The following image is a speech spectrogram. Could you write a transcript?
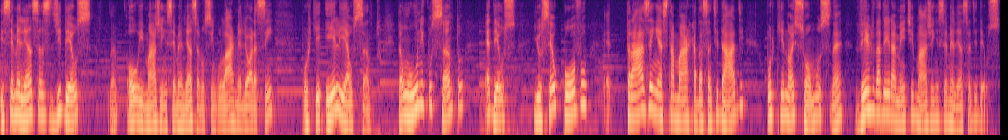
e semelhanças de Deus né? ou imagem e semelhança no singular, melhor assim, porque Ele é o santo. Então, o único santo é Deus e o seu povo é, trazem esta marca da santidade porque nós somos né, verdadeiramente imagem e semelhança de Deus.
